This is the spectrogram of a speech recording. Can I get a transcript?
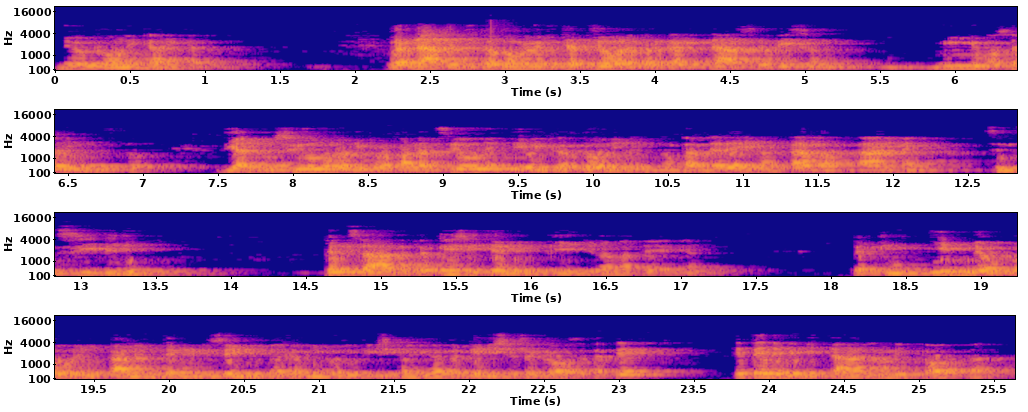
neutrone carica negativa. Guardate, dico come meditazione, per carità, se avesse un minimo senso di allusione o di profanazione, Dio mi perdoni, non parlerei, ma parlo anime sensibili. Pensate, perché si tiene in piedi la materia? Perché il neutrone, parlo in termini semplici, perché amico di fisica, perché dice queste cose? Perché è bene meditare, non mi importa,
